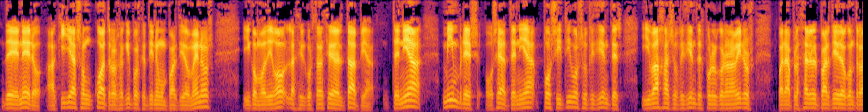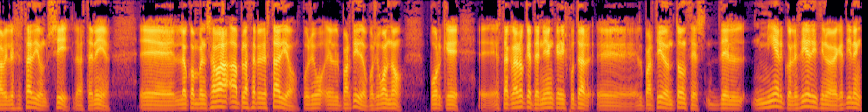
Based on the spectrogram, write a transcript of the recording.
de enero. Aquí ya son cuatro los equipos que tienen un partido menos y, como digo, la circunstancia del Tapia. Tenía mimbres, o sea, tenía positivos suficientes y bajas suficientes por el coronavirus para aplazar el partido contra la Village Stadium. Sí, las tenía. Eh, ¿Lo compensaba aplazar el estadio? Pues el partido, pues igual no, porque eh, está claro que tenían que disputar eh, el partido entonces del miércoles día 19 que tienen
